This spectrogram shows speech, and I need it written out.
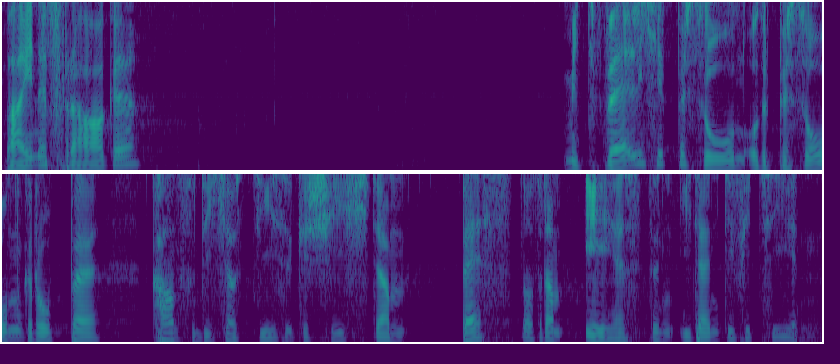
Meine Frage, mit welcher Person oder Personengruppe kannst du dich aus dieser Geschichte am besten oder am ehesten identifizieren?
